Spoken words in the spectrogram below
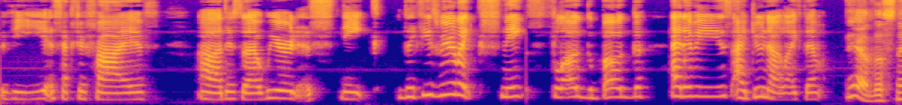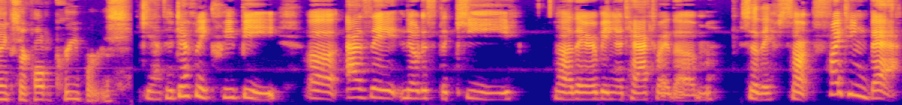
V, Sector 5. Uh, there's a weird snake, like these weird, like, snake slug bug enemies. I do not like them. Yeah, the snakes are called creepers. Yeah, they're definitely creepy. Uh, as they notice the key, uh, they're being attacked by them. So they start fighting back.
